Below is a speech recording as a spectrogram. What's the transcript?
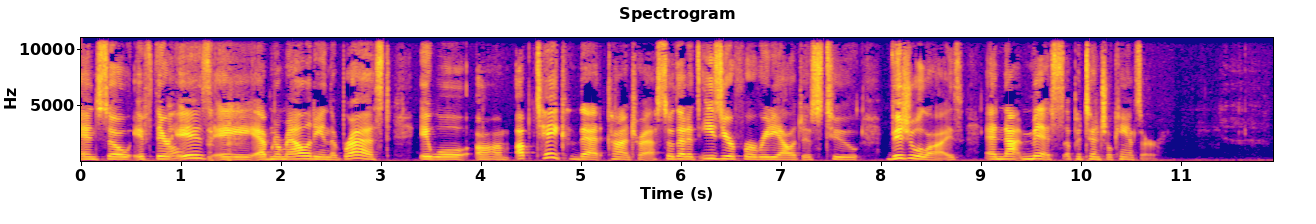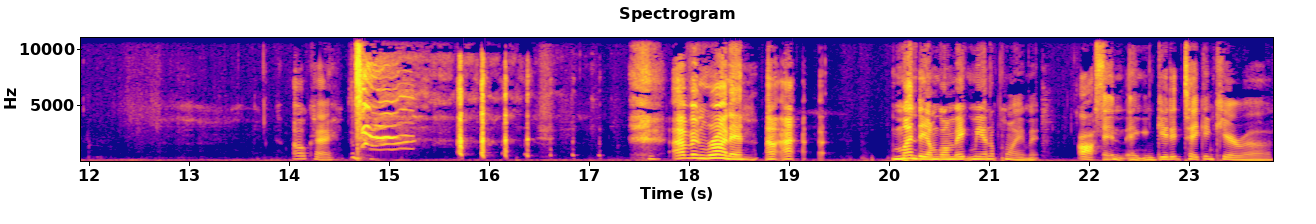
And so, if there is a abnormality in the breast, it will um, uptake that contrast so that it's easier for a radiologist to visualize and not miss a potential cancer. Okay. I've been running. I, I, Monday I'm gonna make me an appointment Awesome. and, and get it taken care of.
